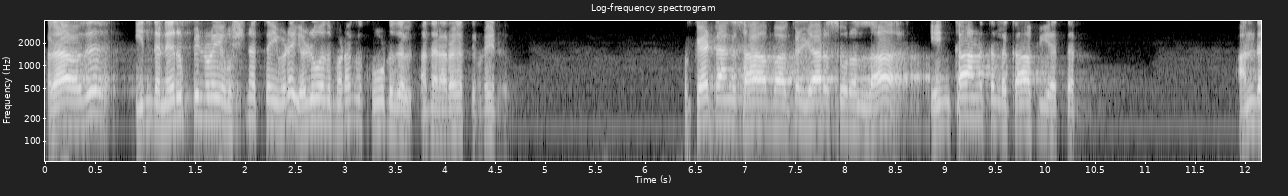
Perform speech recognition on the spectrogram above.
அதாவது இந்த நெருப்பினுடைய உஷ்ணத்தை விட எழுபது மடங்கு கூடுதல் அந்த நரகத்தினுடைய நெருப்பு. கேட்டாங்க சஹாபாக்கள் யார சூழல்லா இன்கானத்தில் காஃபியத்தன் அந்த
